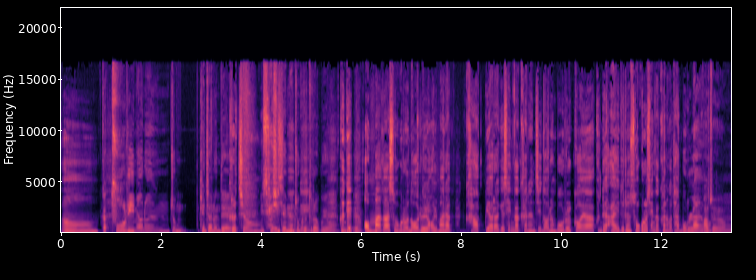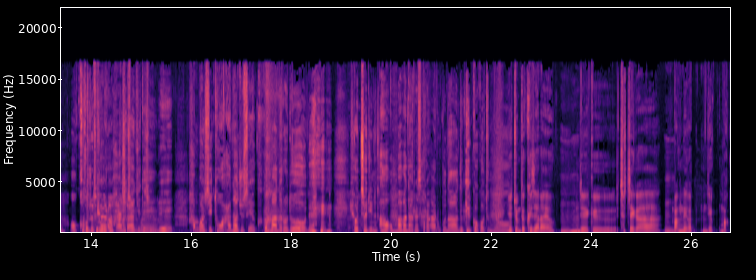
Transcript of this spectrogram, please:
어, 그러니까 둘이면은 좀 괜찮은데 그렇죠. 셋이 되면 좀 네. 그렇더라고요. 근데 예. 엄마가 속으로 너를 네. 얼마나 각별하게 생각하는지 너는 모를 거야. 근데 아이들은 속으로 생각하는 거 다 몰라요. 맞아요. 어, 겉으로, 겉으로. 표현을 하셔야지 맞아요, 돼. 맞아요. 네. 한 번씩 더 안아주세요. 그것만으로도, 네. 효철이는, 아, 엄마가 나를 사랑하는구나, 느낄 거거든요. 이게 좀 더 크잖아요. 음. 이제 그 첫째가 음. 막내가 이제 막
